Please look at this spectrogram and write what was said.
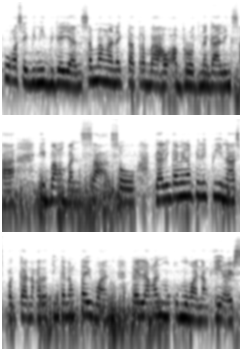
po kasi binibigay yan sa mga nagtatrabaho abroad na galing sa ibang bansa. So, galing kami ng Pilipinas, pagka nakarating ka ng Taiwan, kailangan mo kumuha ng ARC.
